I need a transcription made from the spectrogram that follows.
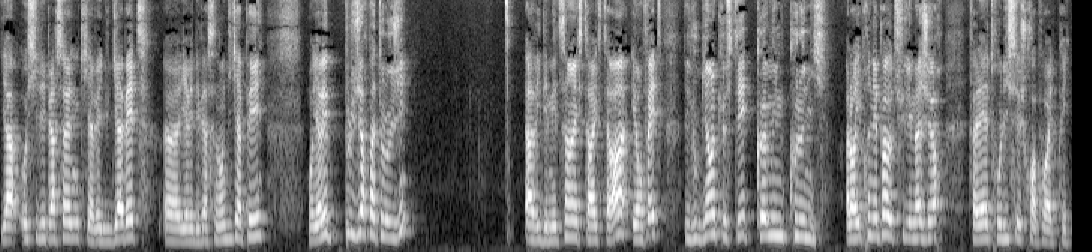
Il y a aussi des personnes qui avaient du diabète. Il y avait des personnes handicapées. Bon, il y avait plusieurs pathologies avec des médecins, etc., etc. Et en fait, dites-vous bien que c'était comme une colonie. Alors, ils prenaient pas au-dessus les majeurs fallait être au lycée, je crois, pour être pris.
